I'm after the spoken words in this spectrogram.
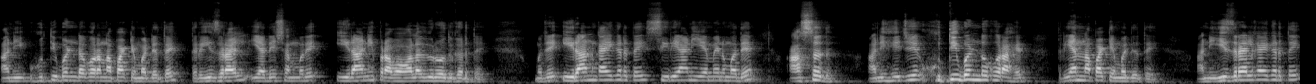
आणि हुती बंडखोरांना पाठिंबा देत आहे तर इस्रायल या देशांमध्ये इराणी प्रभावाला विरोध करत आहे म्हणजे इराण काय करते सिरिया आणि येमेनमध्ये असद आणि हे जे हुती बंडखोर आहेत तर यांना पाठिंबा देत आहे आणि इस्रायल काय करते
